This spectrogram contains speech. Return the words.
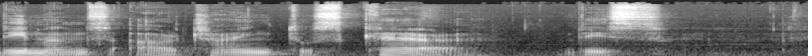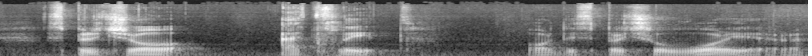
demons are trying to scare this spiritual athlete or the spiritual warrior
